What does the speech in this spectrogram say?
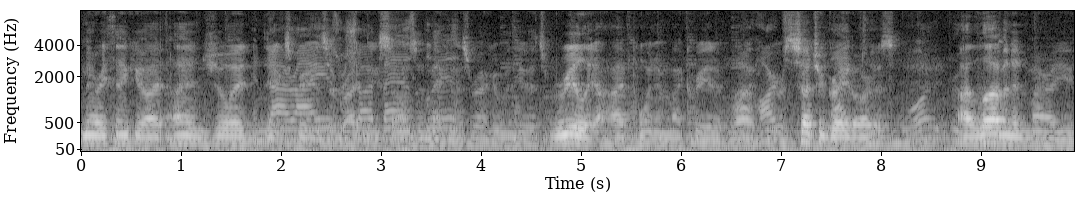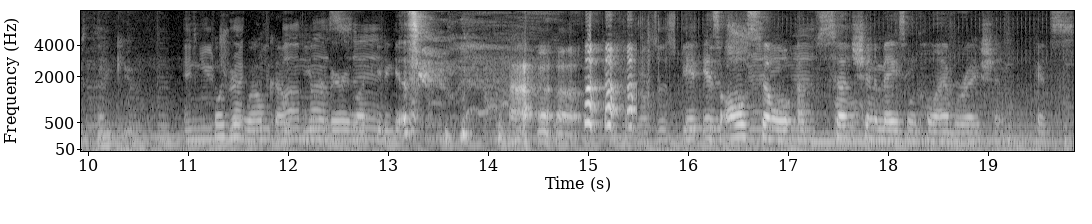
Mary, thank you. I, I enjoyed the experience of writing these songs and making this record with you. It's really a high point in my creative life. You're such a great artist. I love and admire you. Thank you. Well, you're welcome. You were very lucky to get. it is also a, such an amazing collaboration. It's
